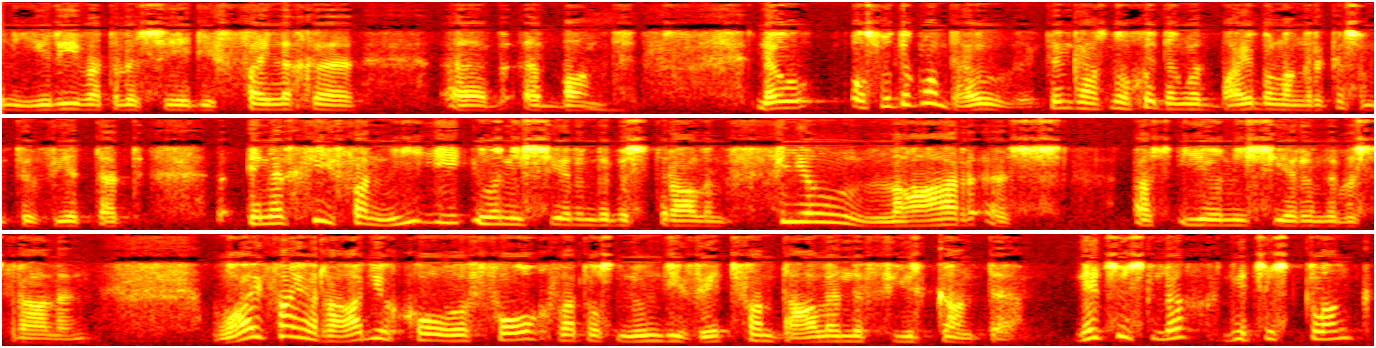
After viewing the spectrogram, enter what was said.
in hierdie wat hulle sê die veilige 'n uh, uh, band. Nou, ons moet ook onthou, ek dink daar's nog 'n ding wat baie belangrik is om te weet dat energie van nie-ioniserende bestraling veel laer is as ioniserende bestraling. Wi-Fi en radiogolwe volg wat ons noem die wet van dalende vierkante. Net soos lig, net soos klank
